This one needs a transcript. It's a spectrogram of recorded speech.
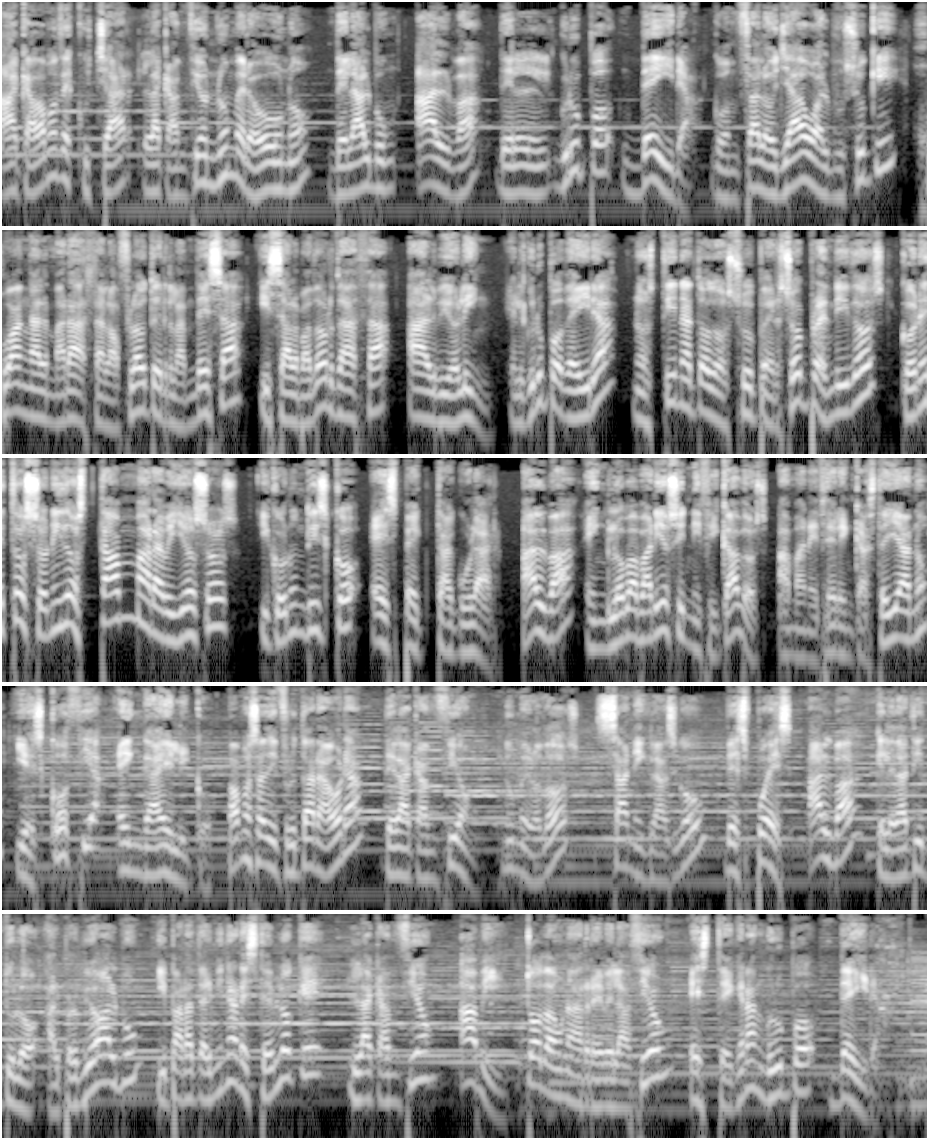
Acabamos de escuchar la canción número uno del álbum Alba del grupo Deira, Gonzalo Yao al busuki, Juan Almaraz a la flauta irlandesa y Salvador Daza al violín. El grupo Deira nos tiene a todos súper sorprendidos con estos sonidos tan maravillosos y con un disco espectacular. Alba engloba varios significados, amanecer en castellano y Escocia en gaélico. Vamos a disfrutar ahora de la canción número 2, Sunny Glasgow, después Alba, que le da título al propio álbum, y para terminar este bloque, la canción Abby, toda una revelación, este gran grupo de Ira.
